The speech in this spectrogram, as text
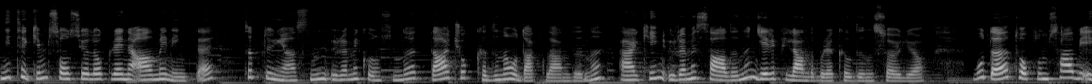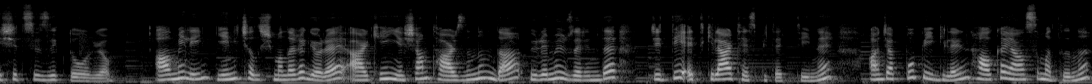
Nitekim sosyolog Rene Almening de tıp dünyasının üreme konusunda daha çok kadına odaklandığını, erkeğin üreme sağlığının geri planda bırakıldığını söylüyor. Bu da toplumsal bir eşitsizlik doğuruyor. Almeling yeni çalışmalara göre erkeğin yaşam tarzının da üreme üzerinde ciddi etkiler tespit ettiğini ancak bu bilgilerin halka yansımadığını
